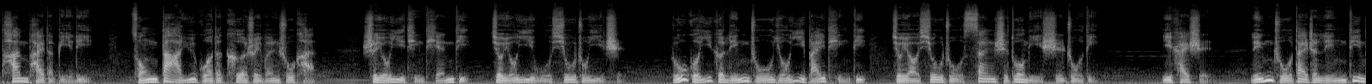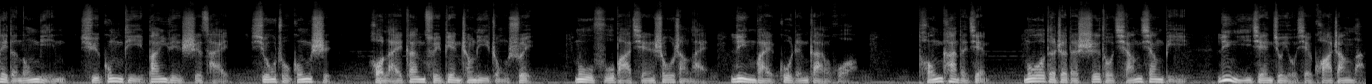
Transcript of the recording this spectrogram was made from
摊派的比例，从大虞国的课税文书看，是有一挺田地就有义务修筑一尺。如果一个领主有一百挺地，就要修筑三十多米石柱地。一开始，领主带着领地内的农民去工地搬运石材，修筑工事。后来干脆变成了一种税，幕府把钱收上来，另外雇人干活。同看得见、摸得着的石头墙相比，另一件就有些夸张了。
